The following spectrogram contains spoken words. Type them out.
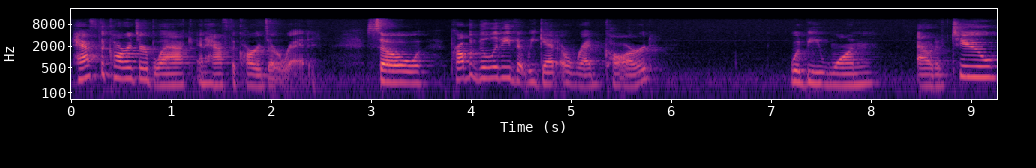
half the cards are black and half the cards are red. So probability that we get a red card would be 1 out of 2.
